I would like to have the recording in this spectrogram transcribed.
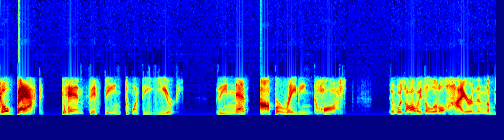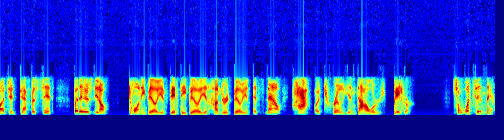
Go back 10, 15, 20 years. The net operating cost it was always a little higher than the budget deficit, but it was, you know, 20 billion, 50 billion, 100 billion. It's now half a trillion dollars bigger. So what's in there?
